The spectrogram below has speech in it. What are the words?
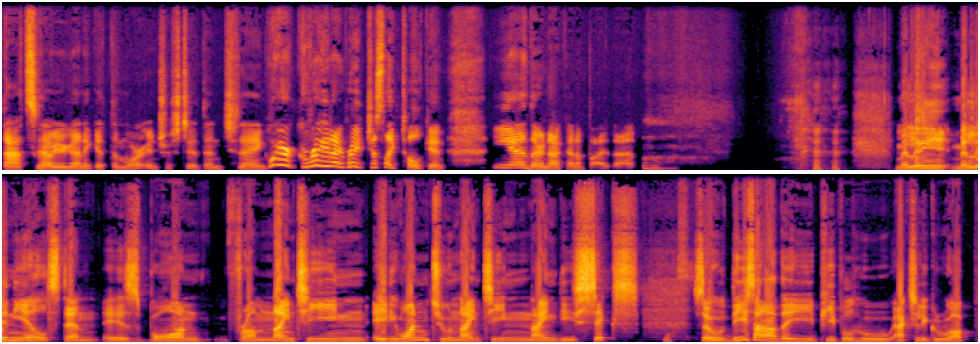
That's how you're going to get them more interested than saying, We're great, I write just like Tolkien. Yeah, they're not going to buy that. Millennials then is born from 1981 to 1996. Yes. So these are the people who actually grew up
